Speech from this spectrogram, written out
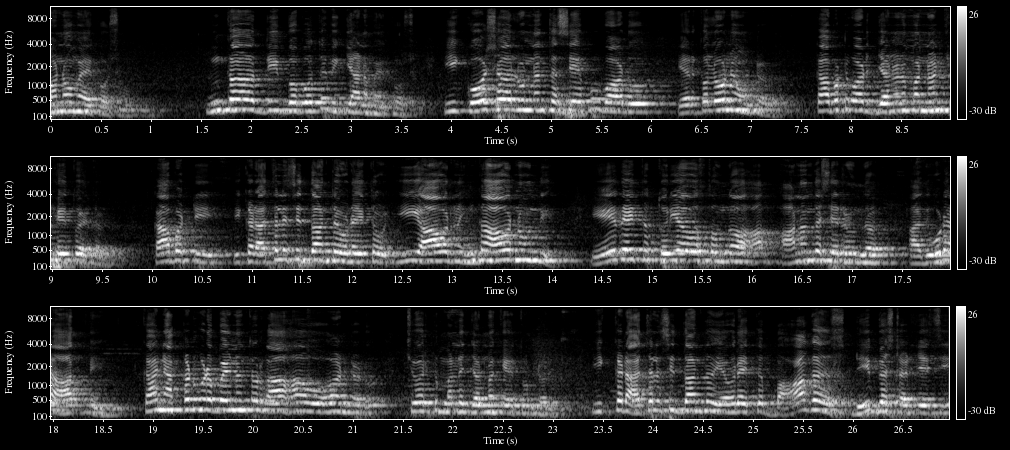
మనోమయ కోశం. ఇంకా డీప్గా విజ్ఞానమయ కోశం. ఈ కోశాలు ఉన్నంతసేపు వాడు ఎరకలోనే ఉంటాడు. కాబట్టి వాడు జనన మరణానికి హేతు అవుతాడు. కాబట్టి ఇక్కడ అచల సిద్ధాంతం ఎవడైతే ఈ ఆవరణ ఇంకా ఆవరణ ఉంది. ఏదైతే తుర్యావస్థ ఉందో ఆనంద శరీరం ఉందో అది కూడా ఆత్మే. కానీ అక్కడ కూడా పోయినంతవరకు ఆహా ఓహో అంటాడు. చివరికి మళ్ళీ జన్మకేతుంటాడు ఇక్కడ అచల సిద్ధాంతం ఎవరైతే బాగా డీప్గా స్టడీ చేసి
